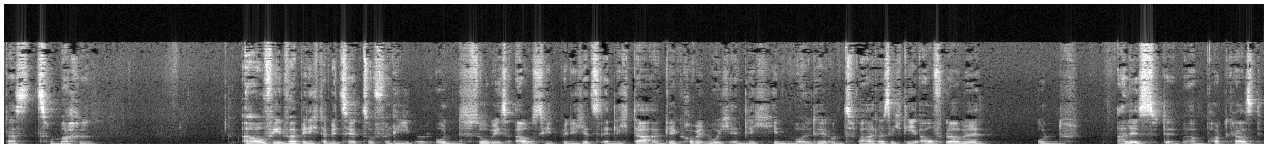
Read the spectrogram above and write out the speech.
das zu machen. Auf jeden Fall bin ich damit sehr zufrieden und so wie es aussieht, bin ich jetzt endlich da angekommen, wo ich endlich hin wollte. Und zwar, dass ich die Aufnahme und alles am Podcast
